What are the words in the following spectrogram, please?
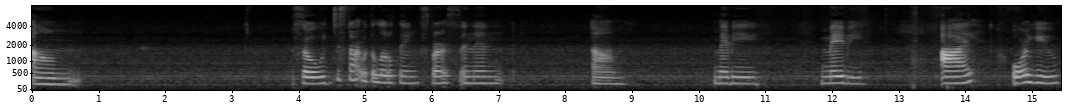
Um, so we just start with the little things first, and then um, maybe, maybe I or you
